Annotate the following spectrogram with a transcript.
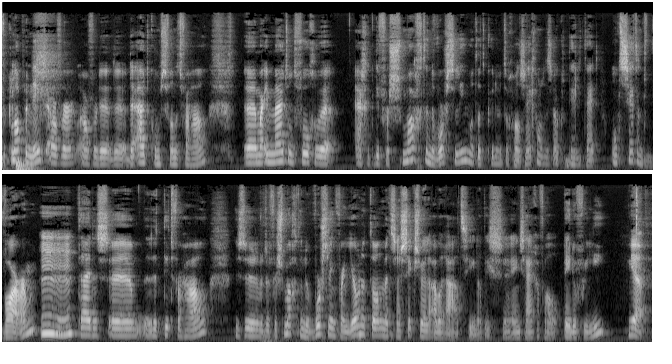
verklappen niks over, over de, de, de uitkomst van het verhaal. Uh, maar in Muitond volgen we eigenlijk de versmachtende worsteling, want dat kunnen we toch wel zeggen, want het is ook de hele tijd ontzettend warm mm -hmm. tijdens uh, dit verhaal. Dus de, de, versmachtende worsteling van Jonathan met zijn seksuele aberratie. Dat is uh, in zijn geval pedofilie. Ja.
